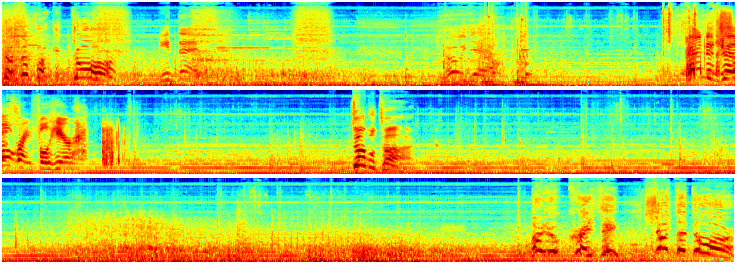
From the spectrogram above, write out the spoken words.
Shut the fucking door! Need this. Oh yeah! Bandages! Assault rifle here. Double time! Are you crazy? Shut the door!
